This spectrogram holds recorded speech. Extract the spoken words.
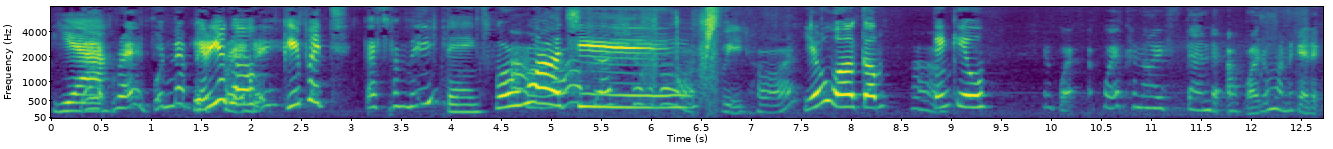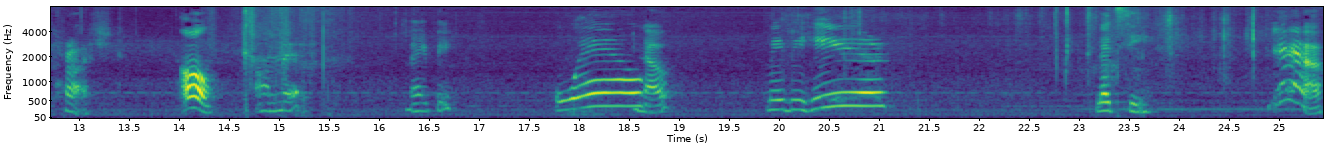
Yeah. red. Wouldn't that be Here you pretty? go. Keep it. That's for me. Thanks for Oh, watching. heart, sweetheart. You're welcome. Oh, Thank you. Where, where can I stand it up? I don't want to get it crushed. Oh, On this, maybe. well, No. Maybe here. Let's see. Yeah.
